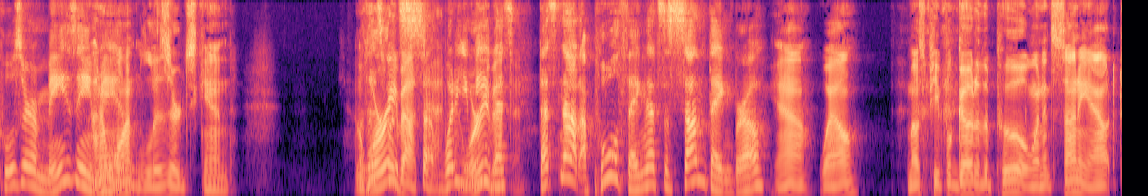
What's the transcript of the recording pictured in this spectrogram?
Pools are amazing. I don't man. want lizard skin. Well, worry about sun- that. What do you worry mean? about That's that. that's not a pool thing. That's a sun thing, bro. Yeah. Well, most people go to the pool when it's sunny out.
